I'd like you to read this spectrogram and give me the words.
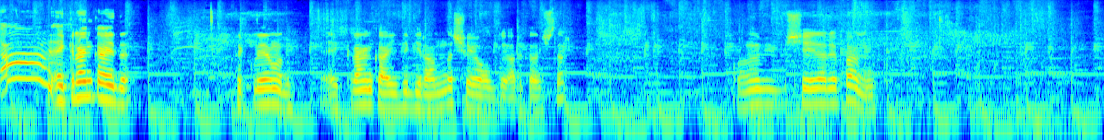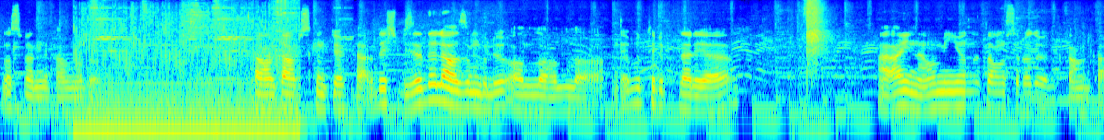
Aa, ekran kaydı. Tıklayamadım. Ekran kaydı bir anda şey oldu arkadaşlar. Ona bir şeyler yapar mıyım? Nasıl bende kalmadı? Tamam tamam sıkıntı yok kardeş. Bize de lazım Blue. Allah Allah. Ne bu tripler ya? Ha aynen o minyon da tam o sırada öldü kanka.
